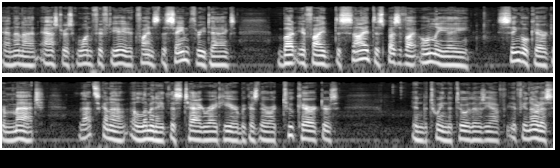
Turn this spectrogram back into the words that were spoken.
and then an asterisk 158, it finds the same three tags. But if I decide to specify only a single character match, that's going to eliminate this tag right here because there are two characters in between the two of those. Yeah, if, if you notice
